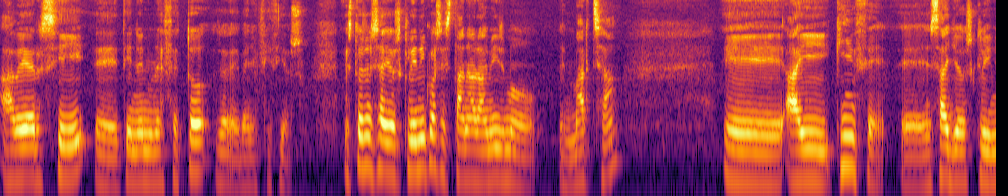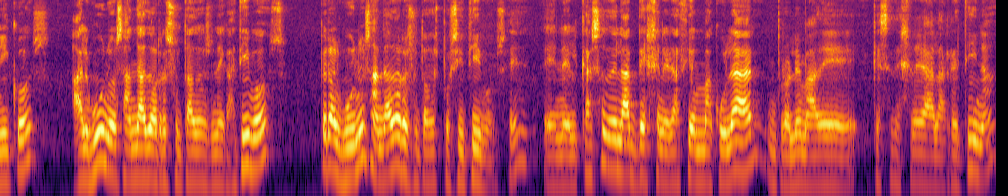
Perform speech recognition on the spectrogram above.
a ver si eh, tienen un efecto eh, beneficioso. Estos ensayos clínicos están ahora mismo en marcha. Eh, hay 15 ensayos clínicos, algunos han dado resultados negativos, pero algunos han dado resultados positivos. ¿eh? En el caso de la degeneración macular, un problema de, que se degenera la retina,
